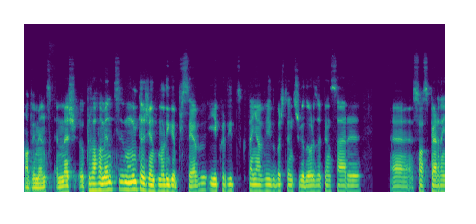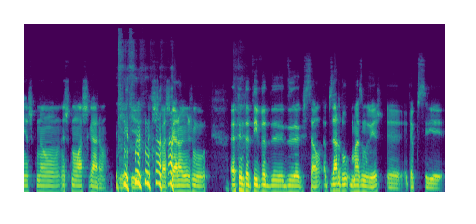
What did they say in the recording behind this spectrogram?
obviamente, mas uh, provavelmente muita gente na liga percebe e acredito que tenha havido bastantes jogadores a pensar uh, só se perdem as que não, as que não lá chegaram. E aqui, as que lá chegaram é mesmo a tentativa de, de, agressão, apesar de, mais uma vez, uh, até porque seria,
